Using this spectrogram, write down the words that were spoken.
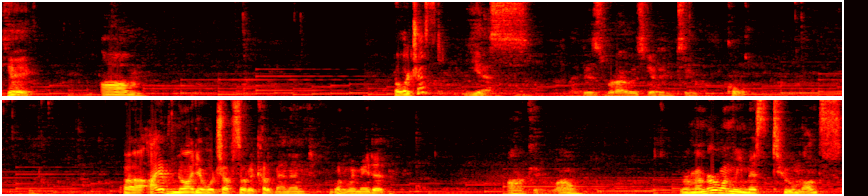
Okay. Um. Filler chest? Yes, that is what I was getting to. Cool. Uh, I have no idea which episode it could have been in when we made it. Okay. Well, Remember when we missed two months?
